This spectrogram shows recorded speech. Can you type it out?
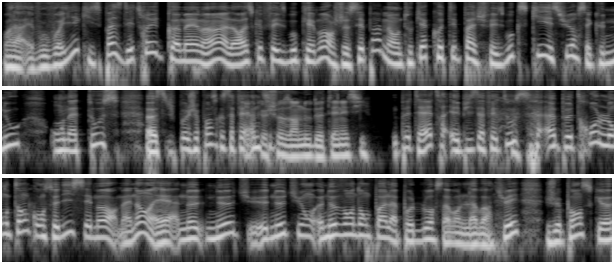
Voilà, et vous voyez qu'il se passe des trucs quand même. Hein. Alors, est-ce que Facebook est mort? Je sais pas, mais en tout cas, côté page Facebook, ce qui est sûr, c'est que nous, on a tous, euh, je, je pense que ça fait un Quelque petit chose en nous de Tennessee. Peut-être, et puis ça fait tous un peu trop longtemps qu'on se dit c'est mort. Mais non, et ne, ne, tu- ne, tuons, ne vendons pas la peau de l'ours avant de l'avoir tué. Je pense que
